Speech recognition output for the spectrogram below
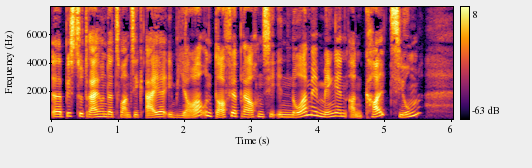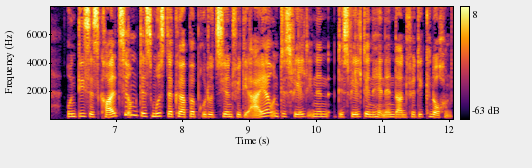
äh, bis zu 320 Eier im Jahr und dafür brauchen sie enorme Mengen an Kalzium. Und dieses Kalzium, das muss der Körper produzieren für die Eier und das fehlt ihnen, das fehlt den Hennen dann für die Knochen.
